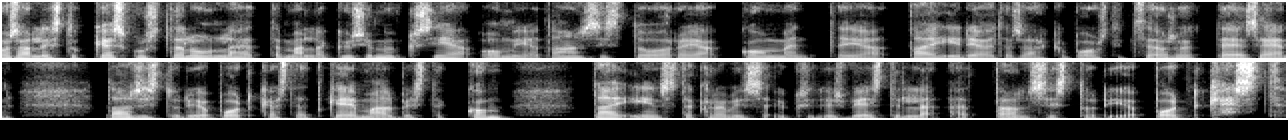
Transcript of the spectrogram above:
Osallistu keskusteluun lähettämällä kysymyksiä, omia tanssistoreja, kommentteja tai ideoita sähköpostitse osoitteeseen tanssistudiopodcast.gmail.com tai Instagramissa yksityisviestillä at tanssistudiopodcast.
